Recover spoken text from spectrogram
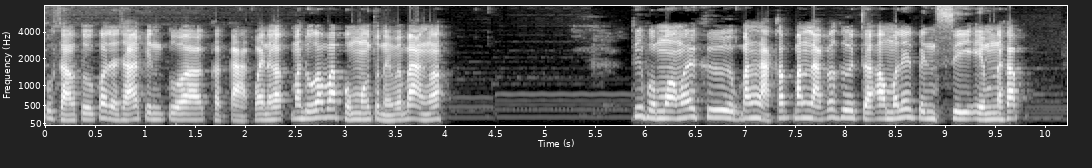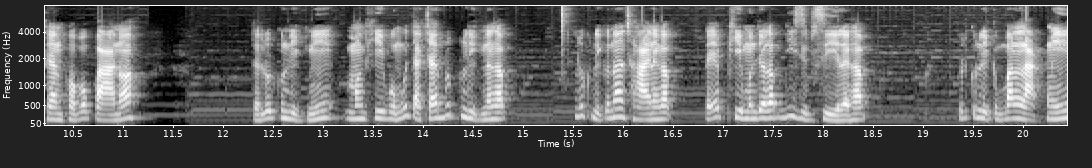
ลูกสาวตัวก็จะใช้เป็นตัวกากากๆไว้นะครับ มาดูครับว่าผมมองตัวไหนไว้บ้างเนาะที่ผมมองไว้คือบันหลักครับบันหลักก็คือจะเอามาเล่นเป็น CM นะครับ แทนพอปปาเนาะแต่รุ่นกุลิกนี้บางทีผมก็อยากใช้รุ่นกุลิกนะครับรุ่นกุลิกก็น่าใช้นะครับ แต่ FP มันเยอะครับ 24 เลยครับรุ่นกุลิกกับบันหลักนี้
